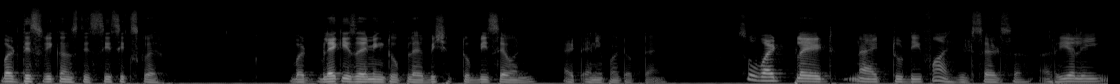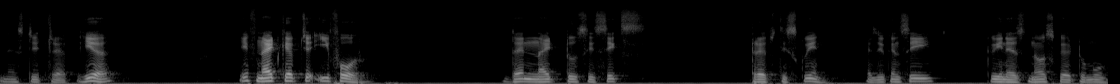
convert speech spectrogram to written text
But this weakens this c6 square. But black is aiming to play bishop to b7 at any point of time. So white played knight to d5 which sets a, a really nasty trap. Here if knight capture e4 then knight to c6 traps this queen. As you can see queen has no square to move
